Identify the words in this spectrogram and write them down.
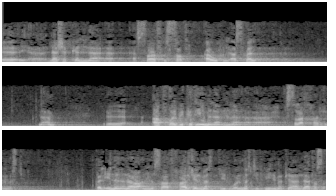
آه، لا شك أن الصلاة في السطح أو في الأسفل نعم آه، أفضل بكثير من من الصلاة خارج المسجد. بل إننا نرى أن الصلاة خارج المسجد والمسجد فيه مكان لا تصح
